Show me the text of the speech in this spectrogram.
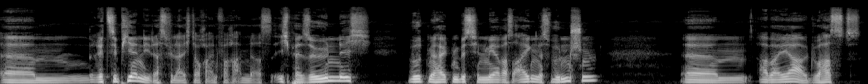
ähm, rezipieren die das vielleicht auch einfach anders. Ich persönlich würde mir halt ein bisschen mehr was eigenes wünschen, ähm, aber ja, du hast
